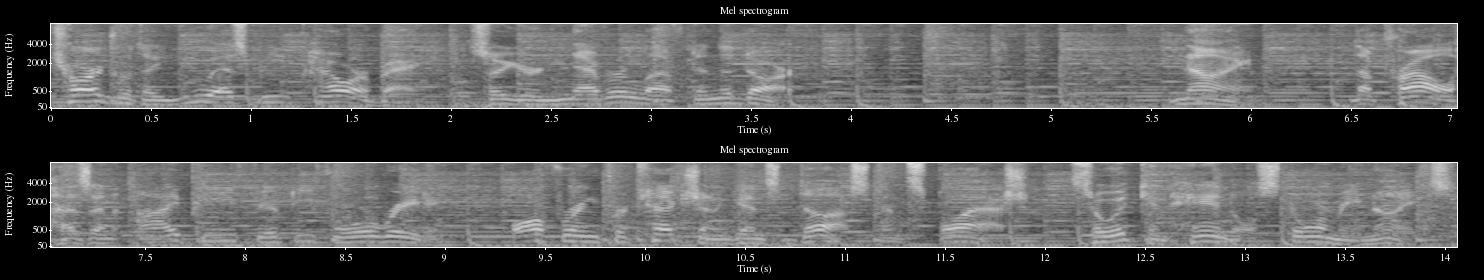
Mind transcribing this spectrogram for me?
Charge with a USB power bank so you're never left in the dark. 9. The Prowl has an IP54 rating, offering protection against dust and splash, so it can handle stormy nights.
